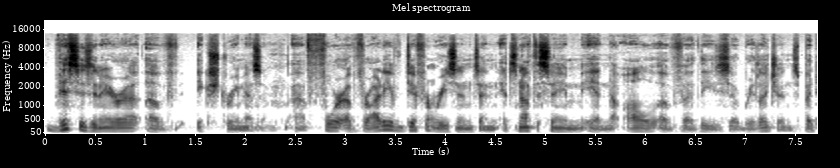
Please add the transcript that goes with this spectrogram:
this is an era of extremism uh, for a variety of different reasons, and it's not the same in all of uh, these uh, religions. But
